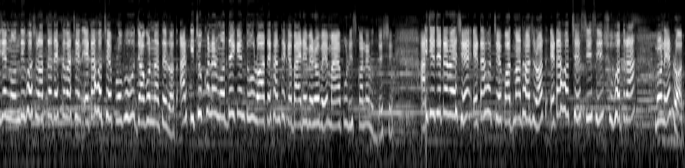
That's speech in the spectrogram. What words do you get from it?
এই যে নন্দী ঘোষ রথটা দেখতে পাচ্ছেন, এটা হচ্ছে প্রভু জগন্নাথের রথ। আর কিছুক্ষণের মধ্যেই কিন্তু রথ এখান থেকে বাইরে বেরোবে মায়াপুর ইস্কনের উদ্দেশ্যে। আর যে যেটা রয়েছে, এটা হচ্ছে পদ্মাধ্বজ রথ, এটা হচ্ছে শ্রী শ্রী সুভদ্রা বোনের রথ।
